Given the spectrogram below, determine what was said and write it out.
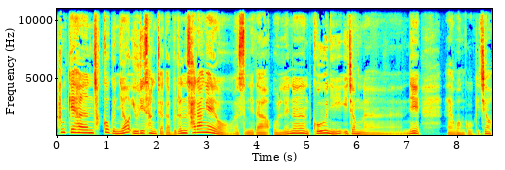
함께한 첫 곡은요, 유리상자가 부른 사랑해요 였습니다. 원래는 고은이, 이정란이 원곡이죠.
